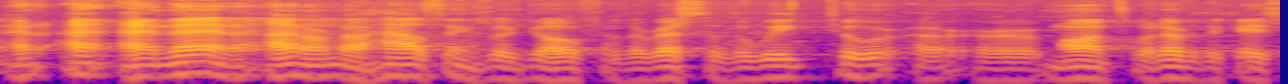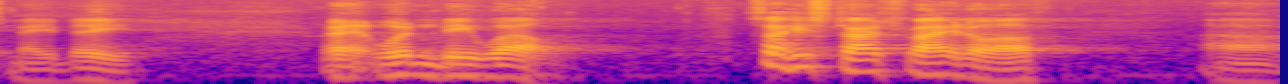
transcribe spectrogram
And, and then I don't know how things would go for the rest of the week, two or, or month, whatever the case may be. It wouldn't be well. So he starts right off uh,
